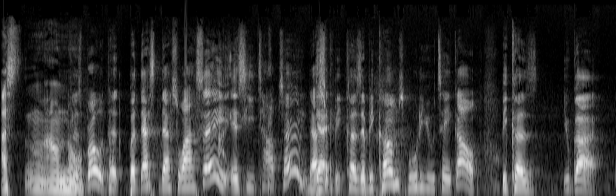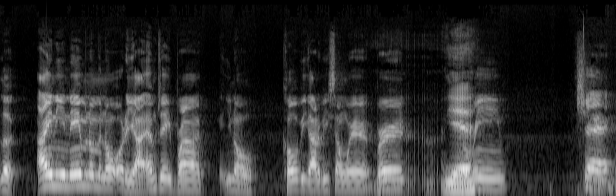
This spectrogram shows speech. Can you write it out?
I, mm, I don't know. bro, that, but that's that's why I say is he top ten? That's That- because it becomes who do you take out? Because you got look, I ain't even naming them in no order, y'all. MJ Bron, you know, Kobe got to be somewhere. Bird, Yeah. Kareem, Shaq,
